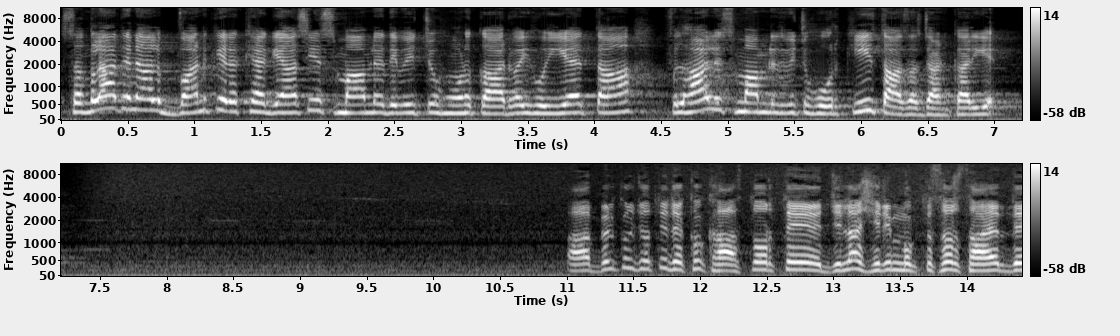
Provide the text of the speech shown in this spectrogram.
ਸੰਗਲਾ ਦੇ ਨਾਲ ਬੰਨ੍ਹ ਕੇ ਰੱਖਿਆ ਗਿਆ ਸੀ, ਇਸ ਮਾਮਲੇ ਦੇ ਵਿੱਚ ਹੁਣ ਕਾਰਵਾਈ ਹੋਈ ਹੈ। ਤਾਂ ਫਿਲਹਾਲ ਇਸ ਮਾਮਲੇ ਦੇ ਵਿੱਚ ਹੋਰ ਕੀ ਤਾਜ਼ਾ ਜਾਣਕਾਰੀ ਹੈ? ਬਿਲਕੁਲ ਜੋਤੀ, ਦੇਖੋ, ਖਾਸ ਤੌਰ ਤੇ ਜ਼ਿਲ੍ਹਾ ਸ਼੍ਰੀ ਮੁਕਤਸਰ ਸਾਹਿਬ ਦੇ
